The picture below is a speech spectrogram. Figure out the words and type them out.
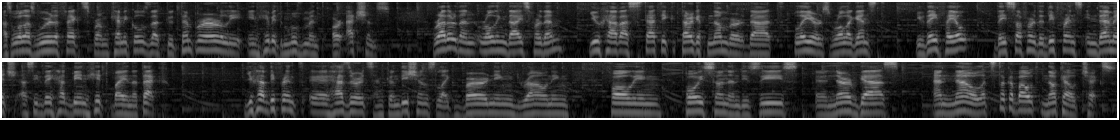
as well as weird effects from chemicals that could temporarily inhibit movement or actions. Rather than rolling dice for them, you have a static target number that players roll against. If they fail, they suffer the difference in damage as if they had been hit by an attack. You have different uh, hazards and conditions like burning, drowning, falling, poison and disease, uh, nerve gas, and now let's talk about knockout checks.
